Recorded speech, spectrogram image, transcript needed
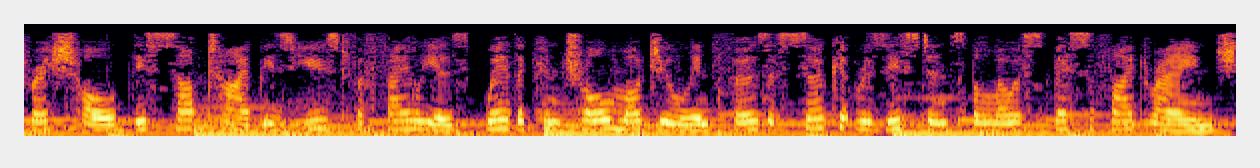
threshold This subtype is used for failures, where the control module infers a circuit resistance below a specified range.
